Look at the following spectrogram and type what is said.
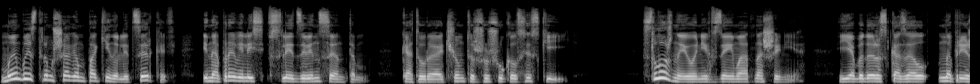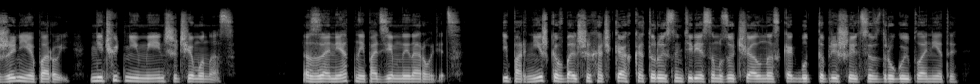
Мы быстрым шагом покинули церковь и направились вслед за Винсентом, который о чем-то шушукался с Кей. Сложные у них взаимоотношения. Я бы даже сказал, напряжение порой ничуть не меньше, чем у нас. Занятный подземный народец. И парнишка в больших очках, который с интересом изучал нас, как будто пришельцев с другой планеты —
